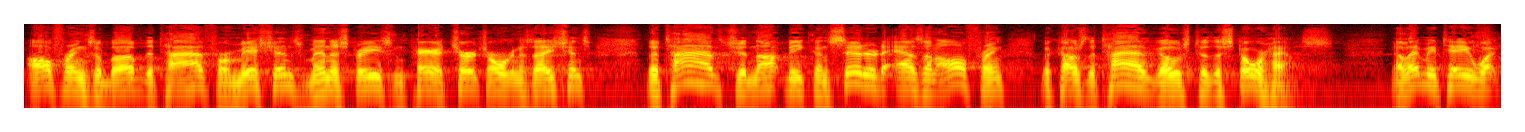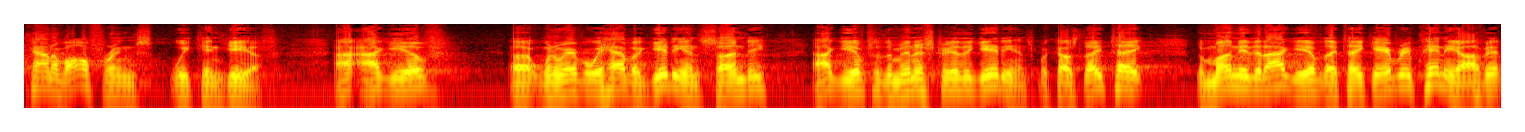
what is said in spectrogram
offerings above the tithe for missions, ministries, and parachurch organizations. The tithe should not be considered as an offering because the tithe goes to the storehouse. Now, let me tell you what kind of offerings we can give. I, I give, uh, whenever we have a Gideon Sunday, I give to the ministry of the Gideons because they take the money that I give, they take every penny of it,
